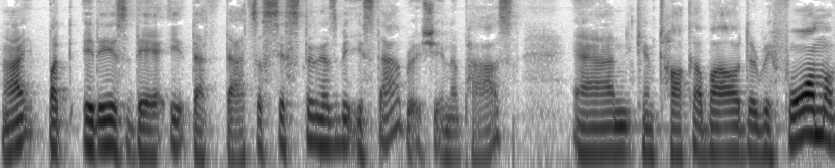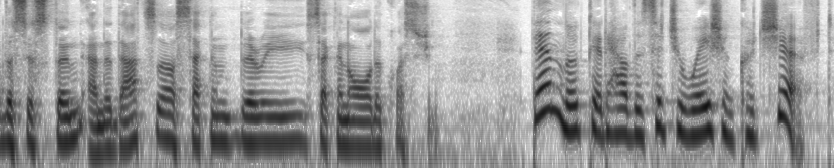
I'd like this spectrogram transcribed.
right? But it is there. It, that that's a system that has been established in the past, and you can talk about the reform of the system, and that's a secondary, second order question then looked at how the situation could shift.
